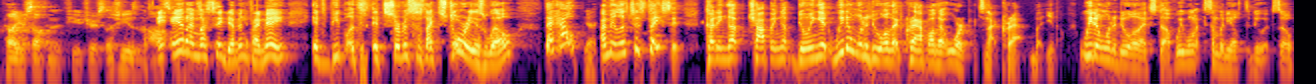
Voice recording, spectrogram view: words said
propel yourself in the future. So she is an awesome. And, and I must say, Devin, if I may, it's people, it's, it's services like Storyy as well that help. Yeah. I mean, let's just face it: cutting up, chopping up, doing it. We don't want to do all that crap, all that work. It's not crap, but you know, we don't want to do all that stuff. We want somebody else to do it. So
